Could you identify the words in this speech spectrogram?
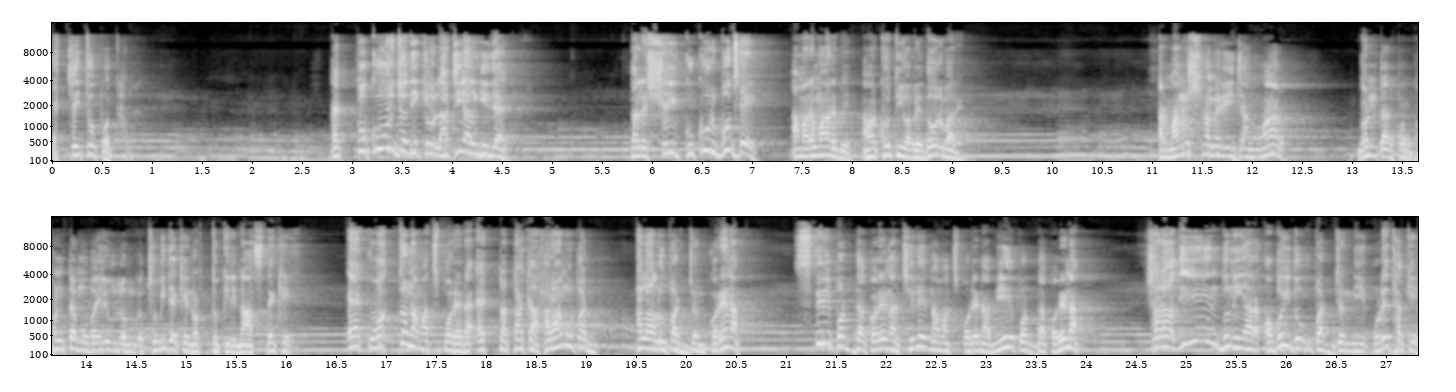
এক চাইতো পথা এক কুকুর যদি কেউ লাঠি আলগি দেয়, তাহলে সেই কুকুর বুঝে আমার মারবে, আমার ক্ষতি হবে, দৌড় মারে। আর মানুষ নামের এই জানোয়ার ঘণ্টার পর ঘণ্টা মোবাইলে উলঙ্গ ছবি দেখে, নর্তকির নাচ দেখে। এক ওয়াক্ত নামাজ পড়ে না, একটা টাকা হারাম উপার, হালাল উপার্জন করে না। স্ত্রী পর্দা করে না, ছেলে নামাজ পড়ে না, মেয়ে পর্দা করে না। সারাদিন দুনিয়ার অবৈধ উপার্জন নিয়ে পড়ে থাকে।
